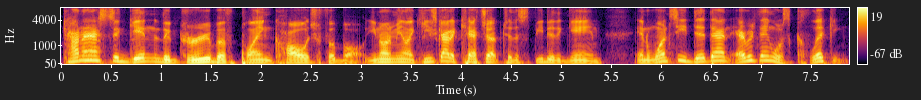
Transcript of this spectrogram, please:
kind of has to get into the groove of playing college football. You know what I mean? Like he's got to catch up to the speed of the game. And once he did that, everything was clicking.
